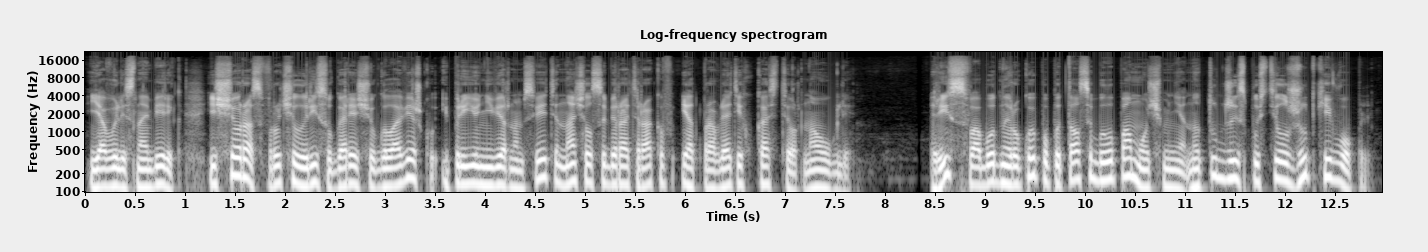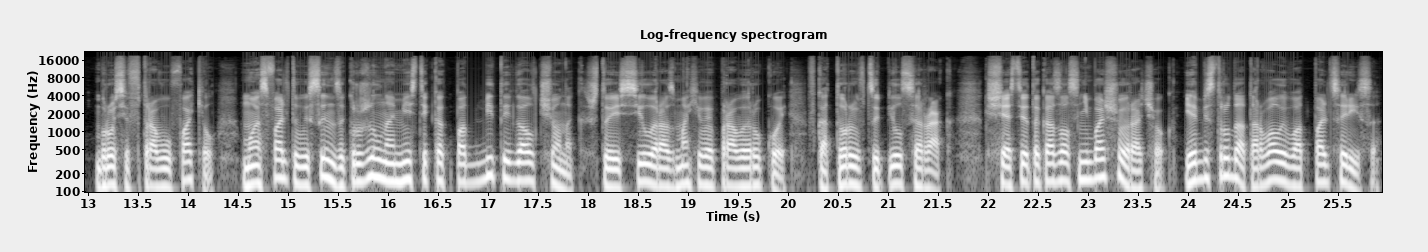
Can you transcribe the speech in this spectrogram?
Я вылез на берег, еще раз вручил рису горящую головешку и при ее неверном свете начал собирать раков и отправлять их в костер на угли. Рис свободной рукой попытался было помочь мне, но тут же испустил жуткий вопль. Бросив в траву факел, мой асфальтовый сын закружил на месте, как подбитый голчонок, что есть сила, размахивая правой рукой, в которую вцепился рак. К счастью, это оказался небольшой рачок. Я без труда оторвал его от пальца риса.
